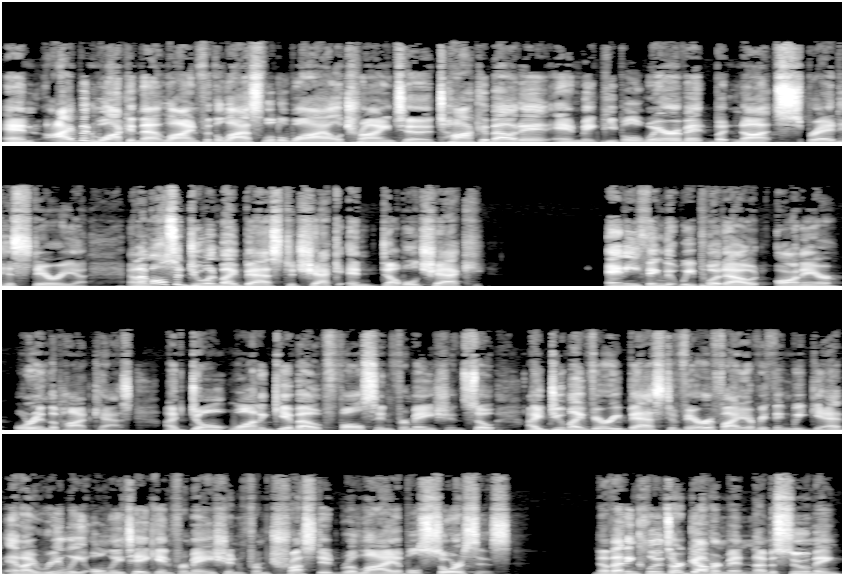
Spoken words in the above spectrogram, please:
And I've been walking that line for the last little while, trying to talk about it and make people aware of it, but not spread hysteria. And I'm also doing my best to check and double check anything that we put out on air or in the podcast. I don't want to give out false information. So I do my very best to verify everything we get, and I really only take information from trusted, reliable sources. Now, that includes our government, and I'm assuming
